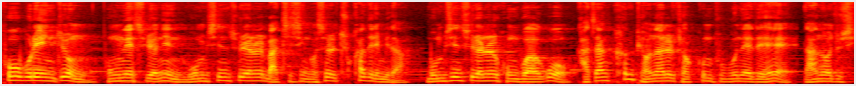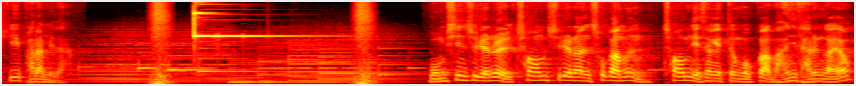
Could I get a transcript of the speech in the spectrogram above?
포브레인 중 복내 수련인 몸신 수련을 마치신 것을 축하드립니다. 몸신 수련을 공부하고 가장 큰 변화를 겪은 부분에 대해 나누어 주시기 바랍니다. 몸신 수련을 처음 수련한 소감은 처음 예상했던 것과 많이 다른가요?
